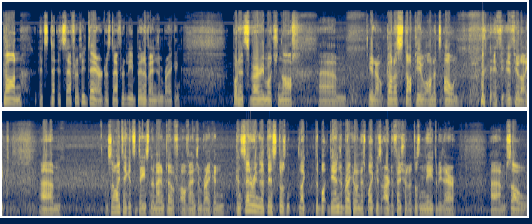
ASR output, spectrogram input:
gone. It's de- it's definitely there. There's definitely a bit of engine braking, but it's very much not um, you know, gonna stop you on its own, if if you like. Um, so I think it's a decent amount of, of engine braking, considering that this doesn't like the the engine braking on this bike is artificial. It doesn't need to be there. Um, so.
